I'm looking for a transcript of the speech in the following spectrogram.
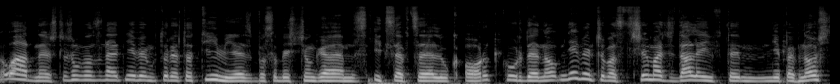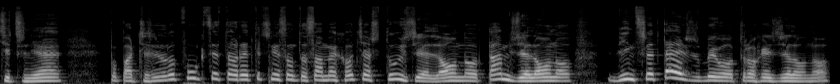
No ładne, szczerze mówiąc nawet nie wiem, które to team jest, bo sobie ściągałem z XFC Look.org. Kurde, no nie wiem, trzeba strzymać dalej w tym niepewności, czy nie. Popatrzcie, no funkcje teoretycznie są to same, chociaż tu zielono, tam zielono, w Intrze też było trochę zielono.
